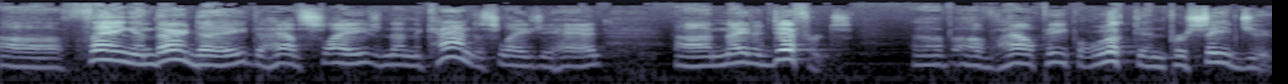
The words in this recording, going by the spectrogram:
a thing in their day to have slaves, and then the kind of slaves you had uh, made a difference of, of how people looked and perceived you.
